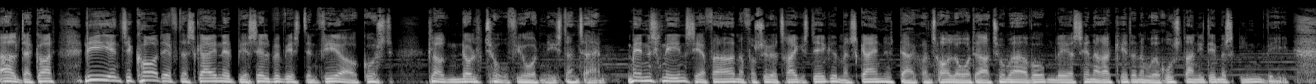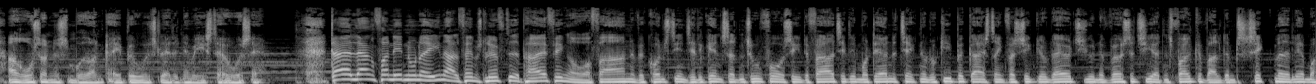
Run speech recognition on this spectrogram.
Alt er godt, lige indtil kort efter Skynet bliver selvbevidst den 4. august kl. 02.14 Eastern Time. Menneskene indser faren og forsøger at trække stikket, men Skynet, der er kontrol over det atomare våbenlæger, sender raketterne mod Rusland i det maskinen ved, og russernes modangreb vil udslette det meste af USA. Der er langt fra 1991 løftet pegefinger over farerne ved kunstig intelligens og den uforudsete fare til det moderne teknologibegejstring for Singularity University og dens folkevalgte sigtmedlemmer.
